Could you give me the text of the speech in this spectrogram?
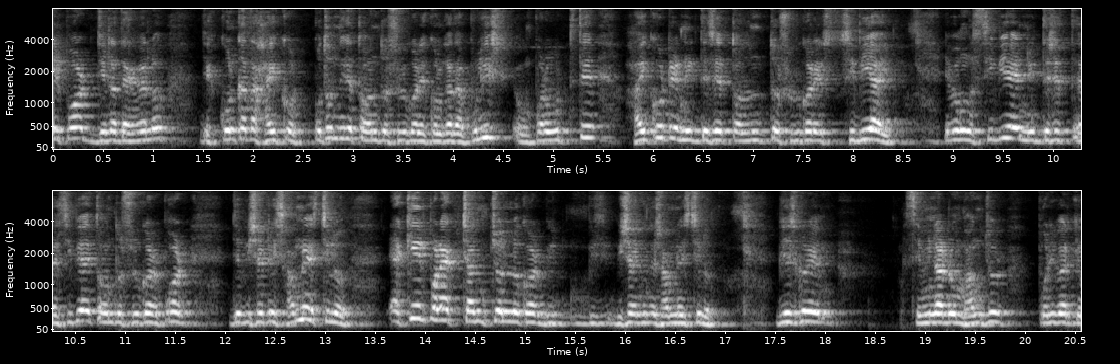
এরপর যেটা দেখা গেল যে কলকাতা হাইকোর্ট, প্রথম দিকে তদন্ত শুরু করে কলকাতা পুলিশ এবং পরবর্তীতে হাইকোর্টের নির্দেশে তদন্ত শুরু করে সিবিআই। এবং সিবিআই নির্দেশে, সিবিআই তদন্ত শুরু করার পর যে বিষয়টি সামনে এসেছিল, একের পর এক চাঞ্চল্যকর বিষয় কিন্তু সামনে এসেছিল। বিশেষ করে সেমিনার রুম ভাঙচুর, পরিবারকে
